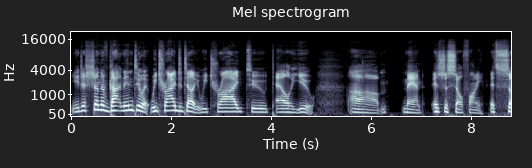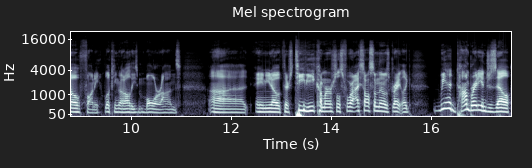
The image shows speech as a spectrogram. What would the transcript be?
you just shouldn't have gotten into it. We tried to tell you. We tried to tell you. Um, man, it's just so funny. It's so funny looking at all these morons. Uh, and you know, there's TV commercials for it. I saw something that was great. Like we had Tom Brady and Gisele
